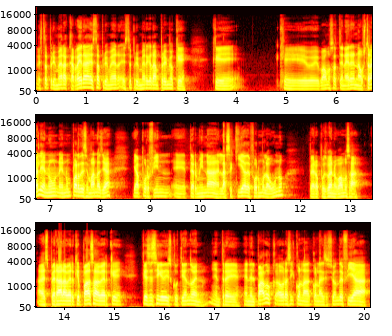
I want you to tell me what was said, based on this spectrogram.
esta primera carrera, esta primer, este primer gran premio que, que, que vamos a tener en Australia en un, en un par de semanas ya. Ya por fin eh, termina la sequía de Fórmula 1. Pero pues bueno, vamos a, a, esperar a ver qué pasa, a ver qué, qué se sigue discutiendo en, entre, en el paddock. Ahora sí con la, con la decisión de FIA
